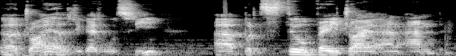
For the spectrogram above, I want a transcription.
uh, dry as you guys will see, uh, but still very dry. And, and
